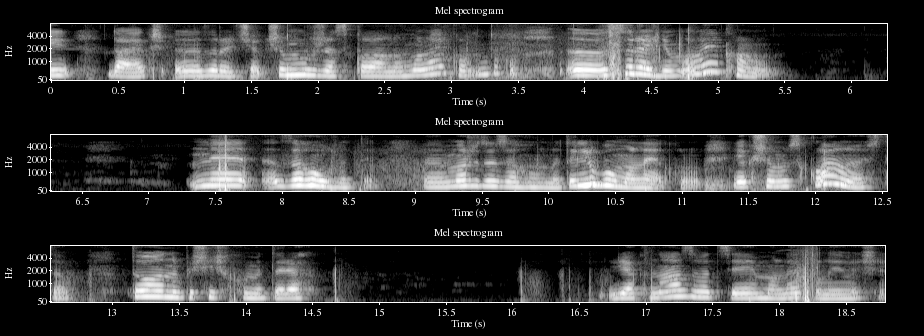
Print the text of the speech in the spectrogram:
І да, якщо, е, до речі, якщо ми вже склали молекулу, ну таку е, середню молекулу, не загуглити. Е, можете загуглити любу молекулу. Якщо ми склали так, то напишіть в коментарях, як назва цієї молекули і ще.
